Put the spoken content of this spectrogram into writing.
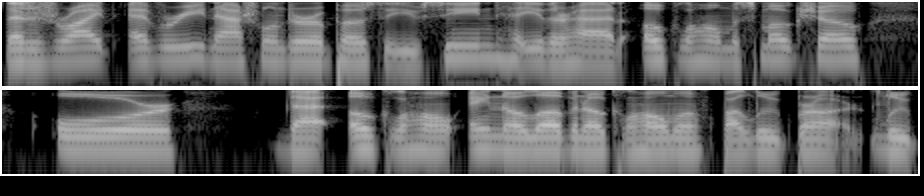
That is right. Every National Enduro post that you've seen either had Oklahoma Smoke Show or that Oklahoma Ain't No Love in Oklahoma by Luke Luke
